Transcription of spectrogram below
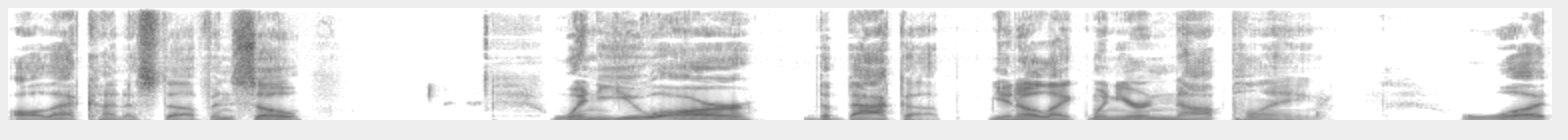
all that kind of stuff. And so when you are the backup, you know, like when you're not playing, what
